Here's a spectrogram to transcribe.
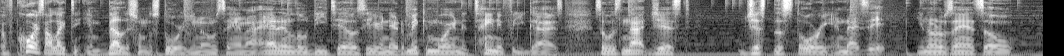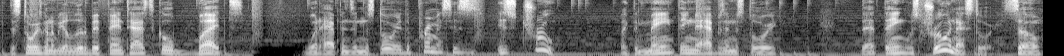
of course, I like to embellish on the story, you know what I'm saying? I add in little details here and there to make it more entertaining for you guys. So it's not just just the story and that's it. You know what I'm saying? So the story's gonna be a little bit fantastical, but what happens in the story, the premise is is true. Like the main thing that happens in the story, that thing was true in that story. So,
